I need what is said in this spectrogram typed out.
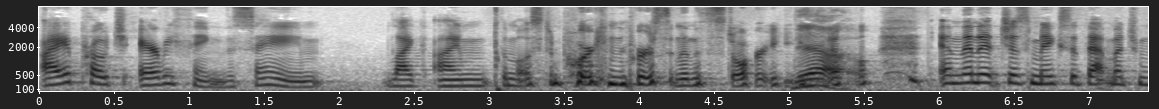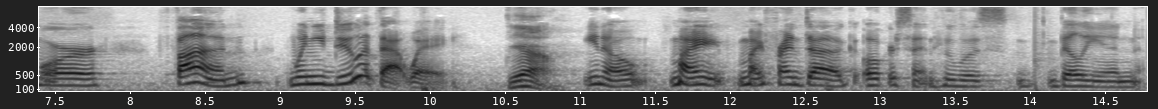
i approach everything the same like i'm the most important person in the story you Yeah. know? and then it just makes it that much more fun when you do it that way yeah, you know, my my friend Doug Okerson, who was Billy in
